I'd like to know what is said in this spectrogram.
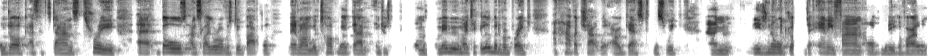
Dundalk, as it stands, three. Uh, Bohs and Sligo Rovers do battle later on. We'll talk about them in just a moment. maybe we might take a little bit of a break and have a chat with our guest this week. Um, needs no introduction to any fan of the League of Ireland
